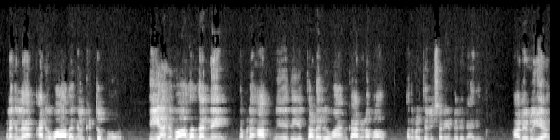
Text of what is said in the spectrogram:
അല്ലെങ്കിൽ അനുവാദങ്ങൾ കിട്ടുമ്പോൾ ഈ അനുപാതം തന്നെ നമ്മുടെ ആത്മീയതയിൽ തളരുവാൻ കാരണമാവും. അത് നമ്മൾ തിരിച്ചറിയേണ്ട ഒരു കാര്യമാണ്. ആലലുയ്യ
